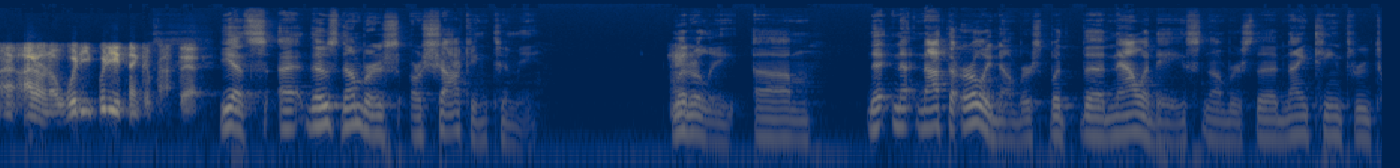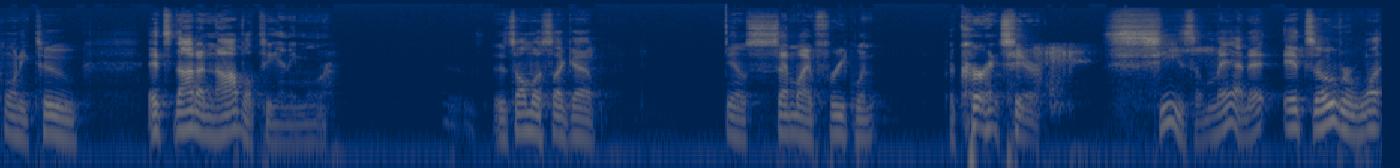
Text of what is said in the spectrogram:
I, I don't know. What do you what do you think about that? Yes, uh, those numbers are shocking to me. Literally, um, n- n- not the early numbers, but the nowadays numbers, the 19 through 22. It's not a novelty anymore. It's almost like a, you know, semi-frequent occurrence here. Jeez, oh man, it, it's over. One,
